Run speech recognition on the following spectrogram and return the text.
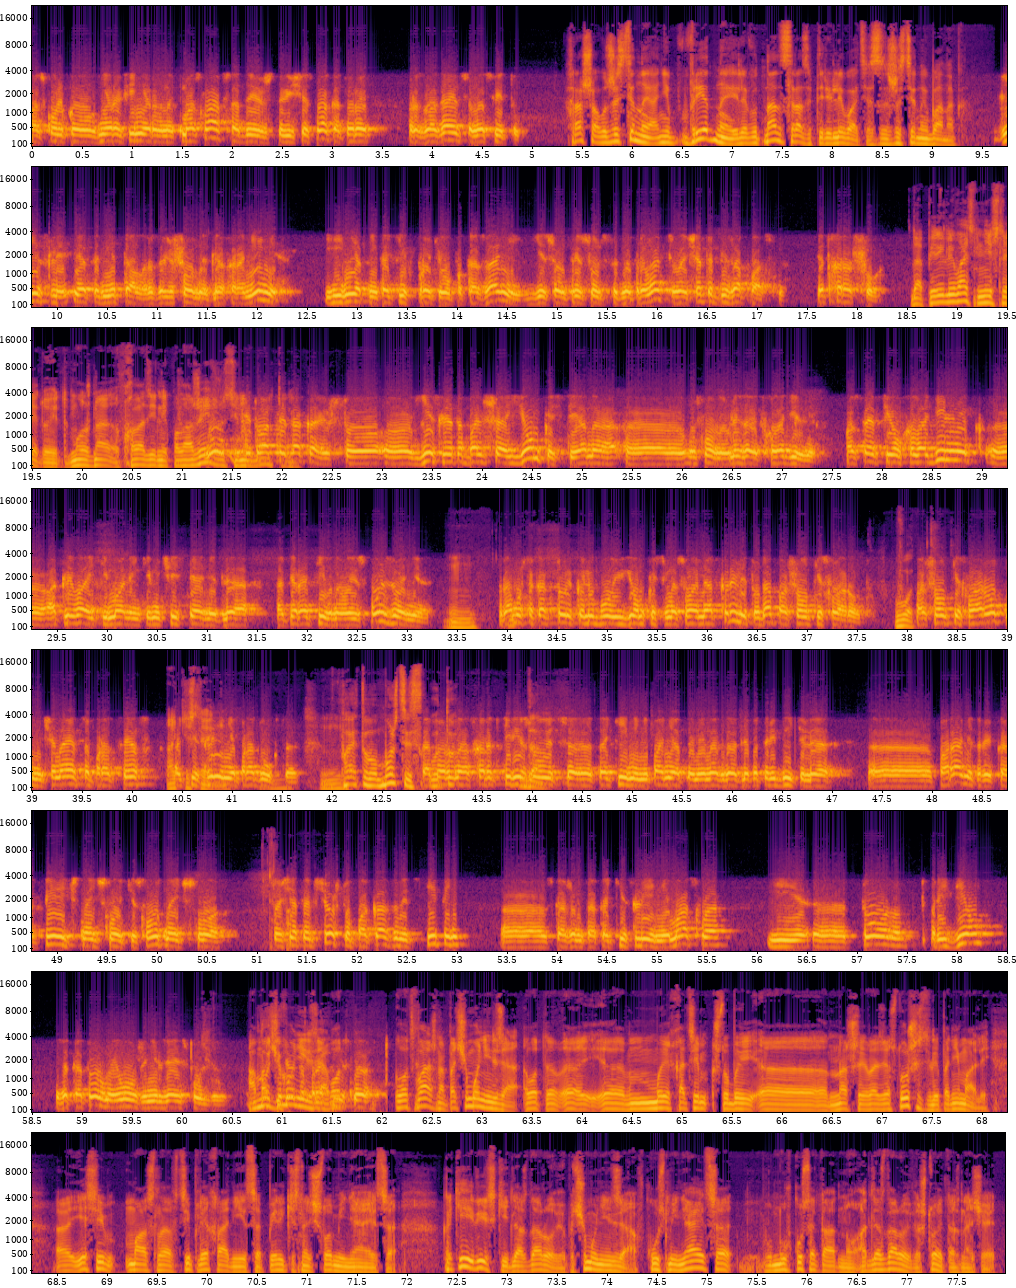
поскольку в нерафинированных маслах содержатся вещества, которые разлагаются на свету. Хорошо, а вот жестяные, они вредные или вот надо сразу переливать из жестяных банок? Если это металл, разрешенный для хранения, и нет никаких противопоказаний, если он присутствует на прилавке, значит это безопасно. Это хорошо. Да, переливать не следует. Можно в холодильник положить. Ну, ситуация такая, что э, если это большая емкость, и она э, условно влезает в холодильник, Поставьте его в холодильник, э, отливайте маленькими частями для оперативного использования. Угу. Потому что как только любую емкость мы с вами открыли, туда пошел кислород. Вот. Пошел кислород, начинается процесс окисления, окисления продукта. Поэтому можете... Который вот... у нас характеризуется да. такими непонятными иногда для потребителя э, параметрами, как перечное число, кислотное число. То есть это все, что показывает степень, э, скажем так, окисления масла, и э, то предел, за которым его уже нельзя использовать. А Но почему нельзя? Вот, вот важно, почему нельзя? Вот э, э, мы хотим, чтобы э, наши радиослушатели понимали, э, если масло в тепле хранится, перекисное число меняется, какие риски для здоровья? Почему нельзя? Вкус меняется, ну вкус это одно, а для здоровья что это означает?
